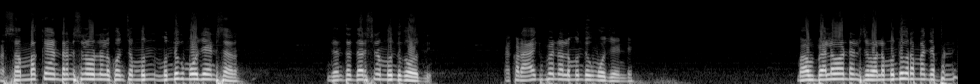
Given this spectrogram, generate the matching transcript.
సమ్మక్క ఎంట్రన్స్లో ఉన్న వాళ్ళు కొంచెం ముందు ముందుకు మూవ్ చేయండి సార్. ఇదంతా దర్శనం ముందుకు అవుద్ది. అక్కడ ఆగిపోయిన వాళ్ళు ముందుకు మూవ్ చేయండి. బాబు బెల్లవంటలు వాళ్ళ ముందుకు రమ్మని చెప్పండి.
